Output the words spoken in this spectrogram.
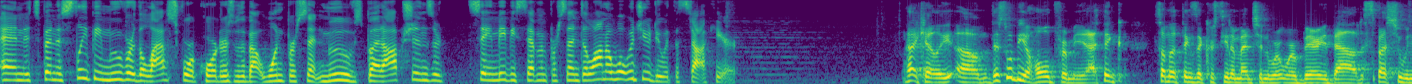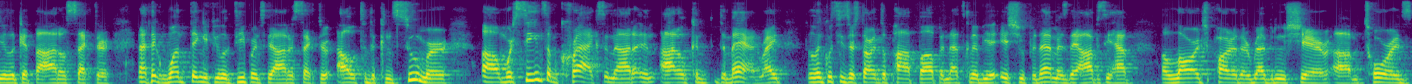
And it's been a sleepy mover the last four quarters with about 1% moves, but options are saying maybe 7%. Delano, what would you do with the stock here? Hi, Kelly. Um, this will be a hold for me. I think some of the things that Christina mentioned were, were very valid, especially when you look at the auto sector. And I think one thing, if you look deeper into the auto sector, out to the consumer, um, we're seeing some cracks in, auto, in auto con- demand, right? Delinquencies are starting to pop up, and that's going to be an issue for them as they obviously have a large part of their revenue share um, towards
